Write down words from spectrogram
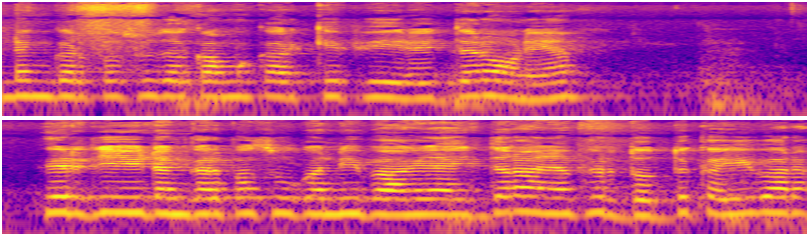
ਡੰਗਰ ਪਸ਼ੂ ਦਾ ਕੰਮ ਕਰਕੇ ਫਿਰ ਇੱਧਰ ਆਉਣੇ ਆ। ਫਿਰ ਜੀ ਡੰਗਰ ਪਸ਼ੂ ਕੰਨੀ ਪਾ ਗਿਆ ਇੱਧਰ ਆ ਜਾ ਫਿਰ ਦੁੱਧ ਕਈ ਵਾਰ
